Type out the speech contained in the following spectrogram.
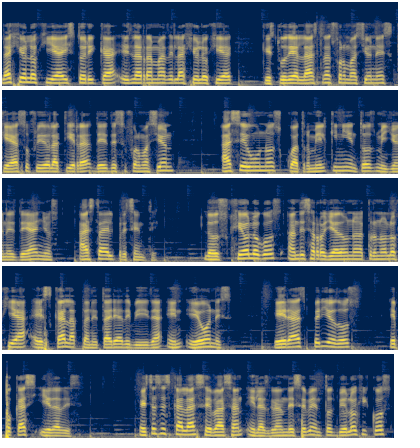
La geología histórica es la rama de la geología que estudia las transformaciones que ha sufrido la Tierra desde su formación hace unos 4.500 millones de años hasta el presente los geólogos han desarrollado una cronología a escala planetaria dividida en eones, eras, periodos, épocas y edades. Estas escalas se basan en los grandes eventos biológicos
